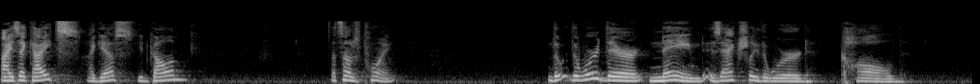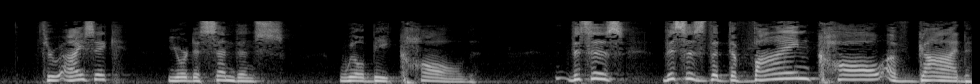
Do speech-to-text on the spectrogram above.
Isaacites, I guess you'd call them. That's not his point. The, the word there, named, is actually the word called. Through Isaac, your descendants will be called. This is, this is the divine call of God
